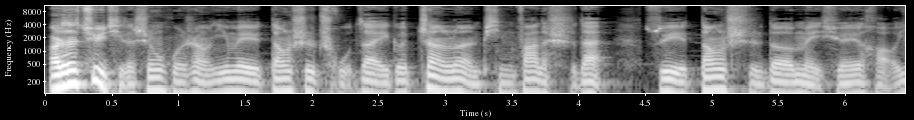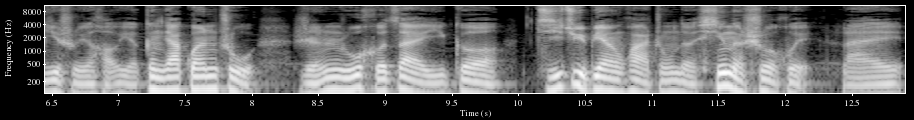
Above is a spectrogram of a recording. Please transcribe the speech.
而在具体的生活上，因为当时处在一个战乱频发的时代，所以当时的美学也好，艺术也好，也更加关注人如何在一个急剧变化中的新的社会来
